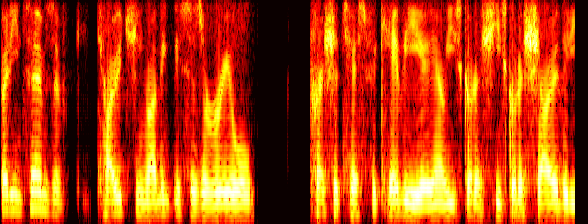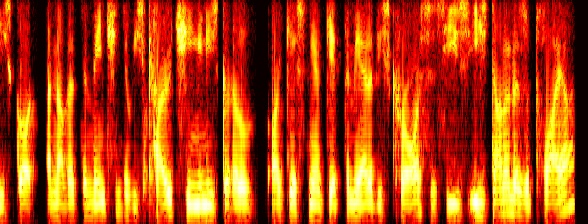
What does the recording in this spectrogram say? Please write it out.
but in terms of coaching, I think this is a real pressure test for Kevy. You know, he's got to he's got to show that he's got another dimension to his coaching, and he's got to, I guess, now get them out of this crisis. He's he's done it as a player,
